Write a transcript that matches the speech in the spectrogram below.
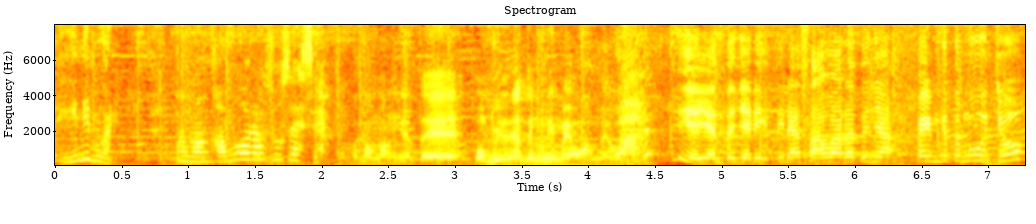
Yang ini bukan? Mamang kamu orang sukses ya? Oh, mamangnya teh mobilnya teh meni mewah-mewah. Iya, yang terjadi tidak sabar atunya pengen ketemu Ucup.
